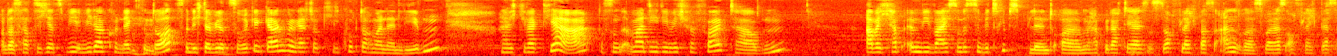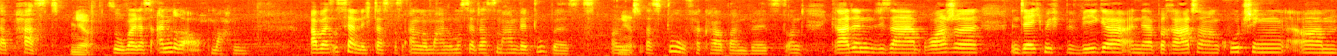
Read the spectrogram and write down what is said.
und das hat sich jetzt wie, wieder connected mhm. dots, bin ich da wieder zurückgegangen und gedacht, okay, guck doch mal in dein Leben. Und habe ich gemerkt, ja, das sind immer die, die mich verfolgt haben Aber ich habe irgendwie war ich so ein bisschen betriebsblind ähm, und habe gedacht, ja, es ist doch vielleicht was anderes, weil das auch vielleicht besser passt. Ja. So, weil das andere auch machen. Aber es ist ja nicht das, was andere machen. Du musst ja das machen, wer du bist und Ja. was du verkörpern willst. Und gerade in dieser Branche, in der ich mich bewege, in der Berater- und Coaching-Branche,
